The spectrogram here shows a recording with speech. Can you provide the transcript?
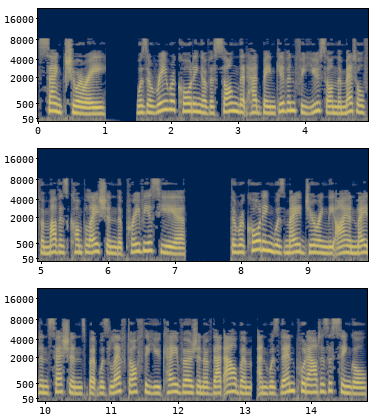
"'Sanctuary' was a re-recording of a song that had been given for use on the Metal for Mothers compilation the previous year. The recording was made during the Iron Maiden sessions but was left off the UK version of that album, and was then put out as a single.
